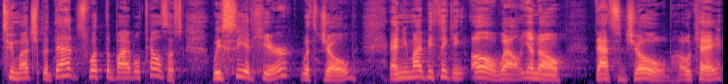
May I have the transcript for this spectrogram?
too much, but that's what the Bible tells us. We see it here with Job, and you might be thinking, oh, well, you know, that's Job, okay?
